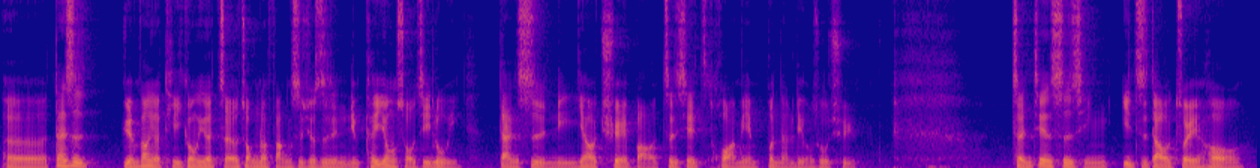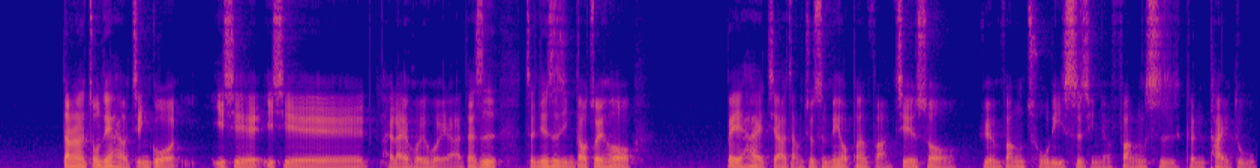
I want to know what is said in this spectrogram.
呃，但是园方有提供一个折中的方式，就是你可以用手机录影，但是你要确保这些画面不能流出去。整件事情一直到最后。当然，中间还有经过一些一些来来回回啊，但是整件事情到最后，被害家长就是没有办法接受园方处理事情的方式跟态度，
